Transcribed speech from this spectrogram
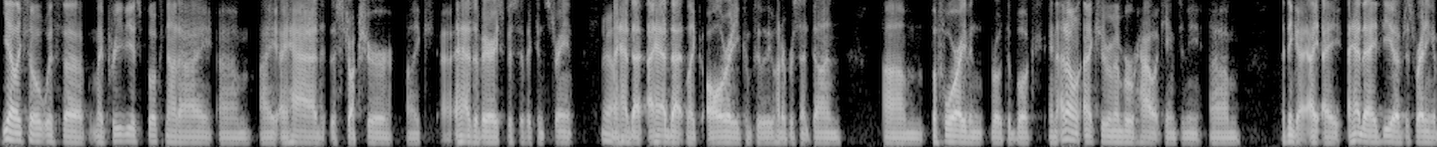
yeah like so with uh my previous book not i um i i had the structure like uh, it has a very specific constraint yeah. and i had that i had that like already completely 100% done um, before I even wrote the book. And I don't actually remember how it came to me. Um, I think I, I, I, had the idea of just writing a,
